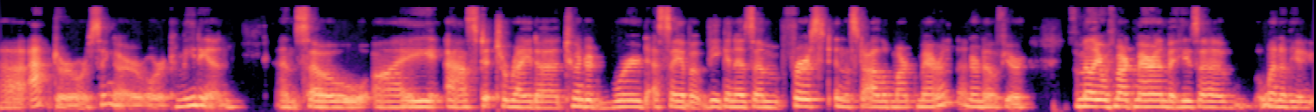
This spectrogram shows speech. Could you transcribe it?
uh, actor or singer or comedian. And so I asked it to write a 200 word essay about veganism, first in the style of Mark Maron. I don't know if you're familiar with Mark Maron, but he's a one of the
